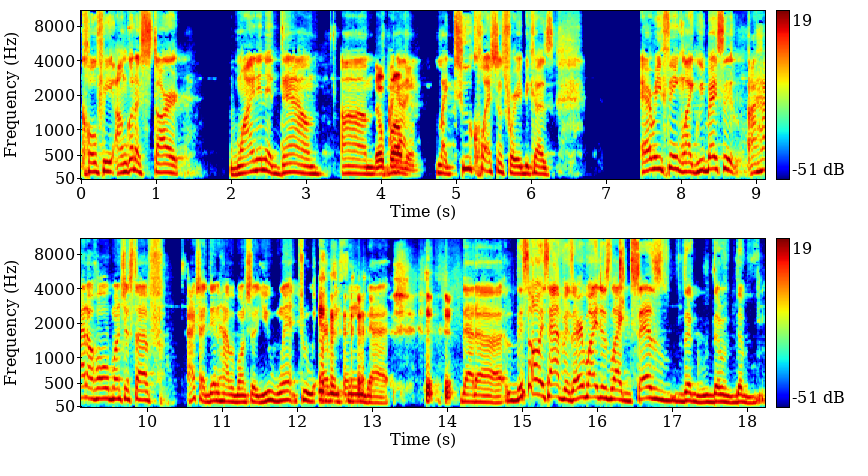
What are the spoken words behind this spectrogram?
Kofi, I'm gonna start winding it down. Um, no problem. like two questions for you because everything, like we basically, I had a whole bunch of stuff actually I didn't have a bunch of you went through everything that that uh this always happens. Everybody just like says the the the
